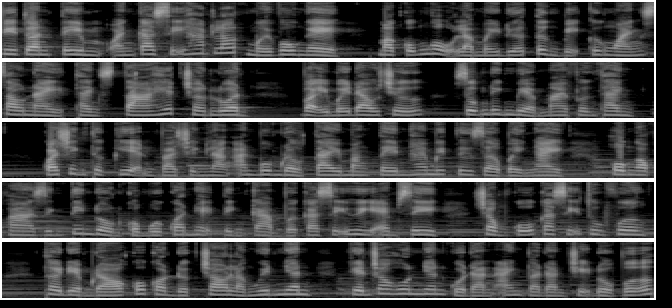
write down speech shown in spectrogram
Vì toàn tìm oánh ca sĩ hát lót mới vô nghề, mà cũng ngộ là mấy đứa từng bị cưng oánh sau này thành star hết trơn luôn. Vậy mới đau chứ, Dũng Đinh mỉa Mai Phương Thanh. Quá trình thực hiện và trình làng album đầu tay mang tên 24 giờ 7 ngày, Hồ Ngọc Hà dính tin đồn có mối quan hệ tình cảm với ca sĩ Huy MC, chồng cũ ca sĩ Thu Phương. Thời điểm đó cô còn được cho là nguyên nhân khiến cho hôn nhân của đàn anh và đàn chị đổ vỡ.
